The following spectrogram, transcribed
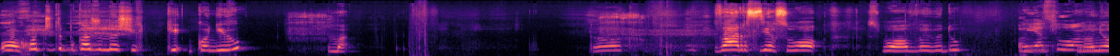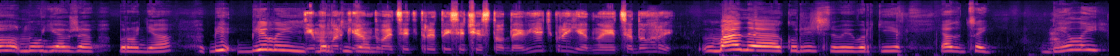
О, хочете покажу наших кі- конів? Ма- Так. Зараз я свого, свого виведу. А я слон. На нього є вже броня. Бі- білий Діма Маркіан Мартіян. 23109 приєднується до гри. У мене коричневий варті. Я цей білий.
